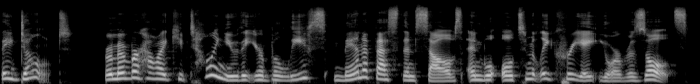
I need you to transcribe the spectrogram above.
They don't. Remember how I keep telling you that your beliefs manifest themselves and will ultimately create your results.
